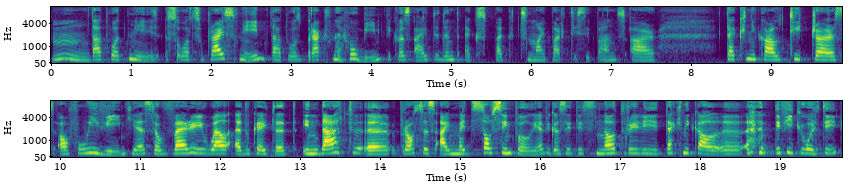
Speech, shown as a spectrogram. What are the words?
Mm, that what me so what surprised me that was Bräkne-Hoby because I didn't expect my participants are technical teachers of weaving yeah? So very well educated. In that uh, process i made so simple yeah? Because it is not really technical uh, difficulty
